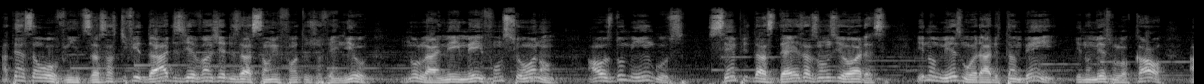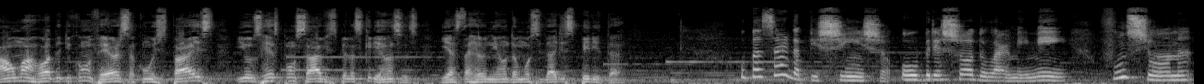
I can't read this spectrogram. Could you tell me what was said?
Atenção ouvintes, as atividades de evangelização infanto-juvenil no Lar Meimei funcionam aos domingos, sempre das 10 às 11 horas. E no mesmo horário também, e no mesmo local, há uma roda de conversa com os pais e os responsáveis pelas crianças, e esta reunião da Mocidade Espírita. O Bazar da Pichincha, ou Brechó do Lar Meimei, funciona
